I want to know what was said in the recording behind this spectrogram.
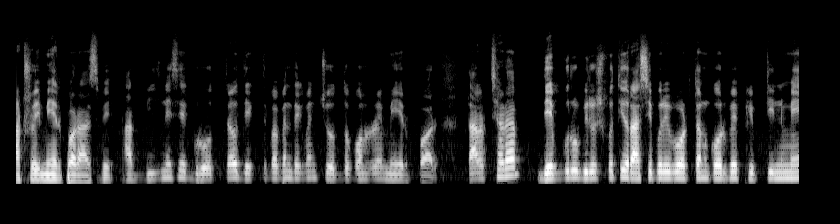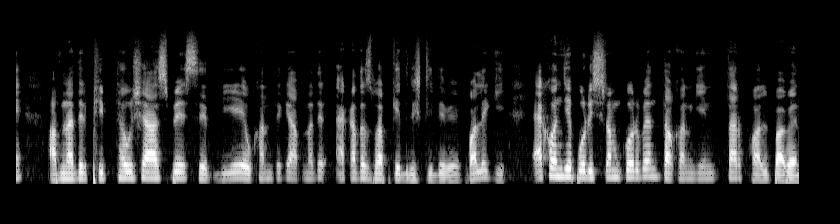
আঠেরোই মেয়ের পর আসবে। আর বিজনেসের গ্রোথটাও দেখতে পাবেন, দেখবেন চোদ্দ, পনেরোই মেয়ের পর। তাছাড়া দেবগুরু বৃহস্পতিও রাশি পরিবর্তন করবে ফিফটিন মে আপনাদের ফিফথ হাউসে আসবে, সে দিয়ে ওখান থেকে আপনাদের একাদশ ভাবকে দৃষ্টি দেবে। ফলে কি? এখন যে পরিশ্রম করবেন, তখন কিন্তু তার ফল পাবেন।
